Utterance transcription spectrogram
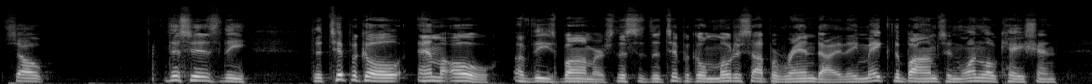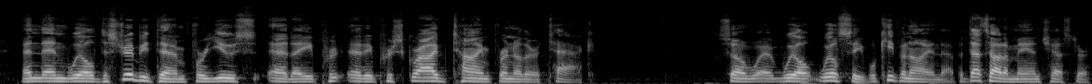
So this is the the typical MO of these bombers. This is the typical modus operandi. They make the bombs in one location and then will distribute them for use at a at a prescribed time for another attack. So uh, we'll we'll see. We'll keep an eye on that. But that's out of Manchester.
